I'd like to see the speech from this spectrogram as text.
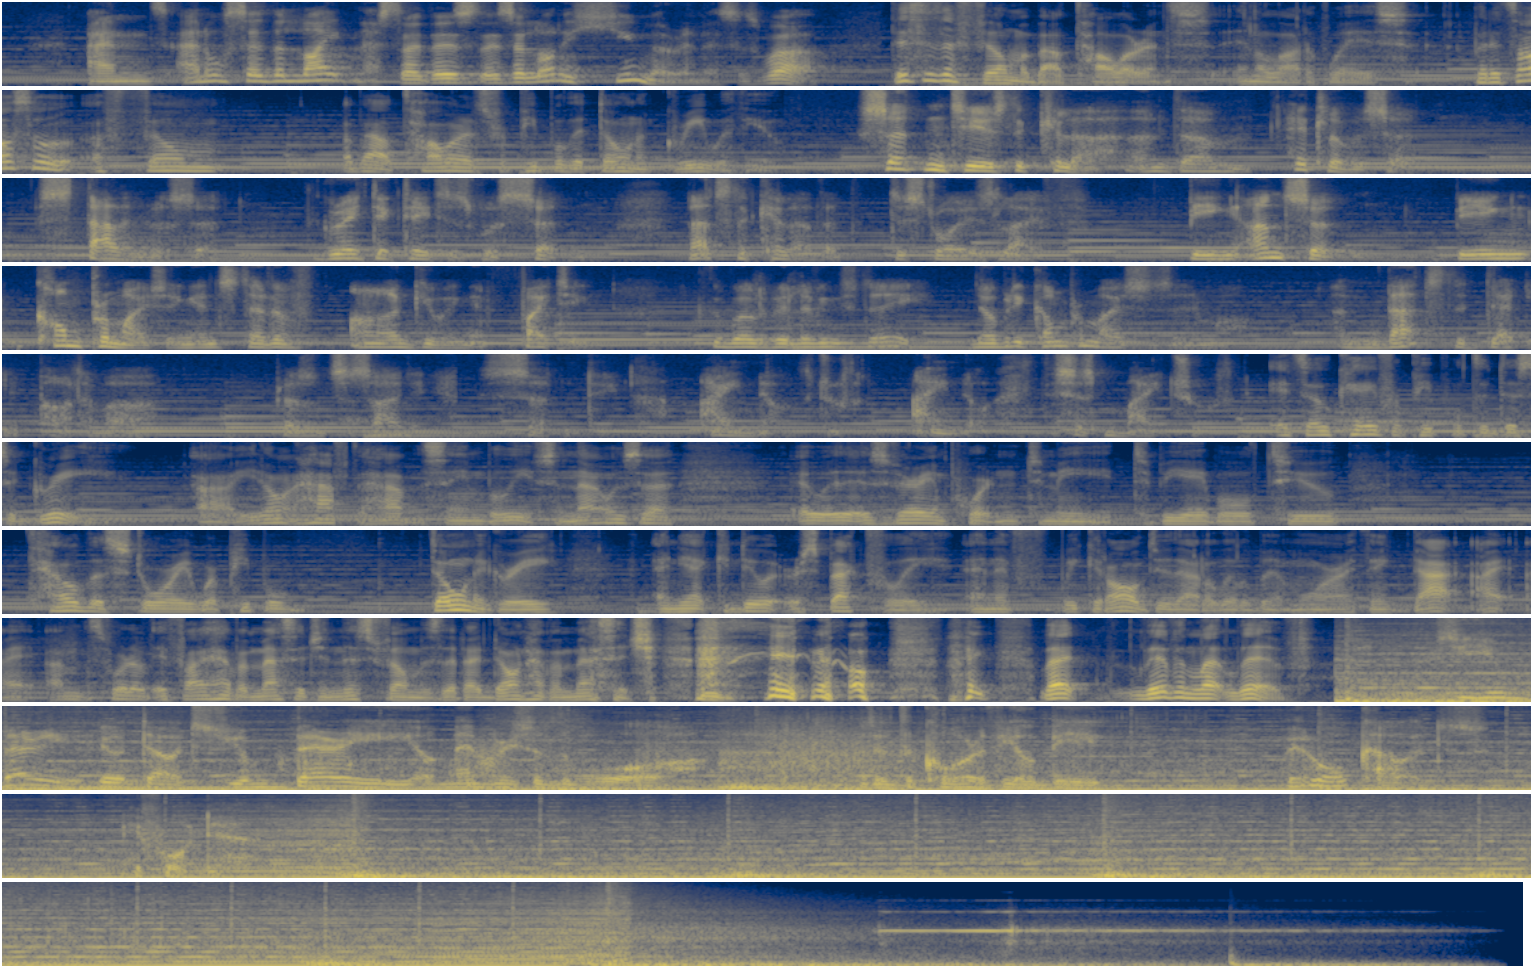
and and also the lightness. So there's there's a lot of humor in this as well. This is a film about tolerance in a lot of ways, but it's also a film about tolerance for people that don't agree with you. Certainty is the killer, and um, Hitler was certain. Stalin was certain. Great dictators were certain. That's the killer that destroys life. Being uncertain, being compromising instead of arguing and fighting. The world we're living today, nobody compromises anymore. And that's the deadly part of our present society. Certainty. I know the truth. I know. This is my truth. It's okay for people to disagree. Uh, you don't have to have the same beliefs, and that was a. It was, it was very important to me to be able to tell the story where people don't agree and yet can do it respectfully. And if we could all do that a little bit more, I think that I, I I'm sort of if I have a message in this film is that I don't have a message, you know, like let live and let live. See, you bury your doubts, you bury your memories of the war. But at the core of your being, we're all cowards before death.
